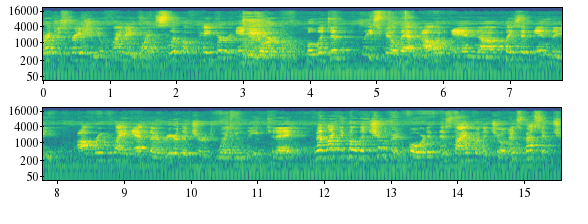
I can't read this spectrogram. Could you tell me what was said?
registration. You'll find a white slip of paper in your bulletin. Please fill that out and uh, place it in the offering plate at the rear of the church when you leave today. And I'd like to call the children forward at this time for the children's message.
